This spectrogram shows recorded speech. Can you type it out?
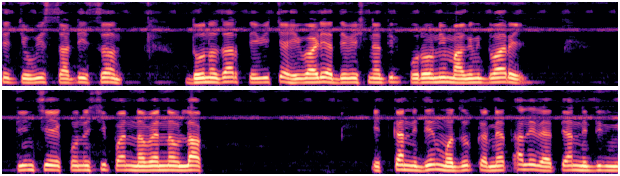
ते चोवीससाठी सन दोन हजार तेवीसच्या हिवाळी अधिवेशनातील पुरवणी मागणीद्वारे तीनशे एकोणऐंशी पॉईंट नव्याण्णव लाख इतका निधी मंजूर करण्यात आलेला आहे. त्या निधी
